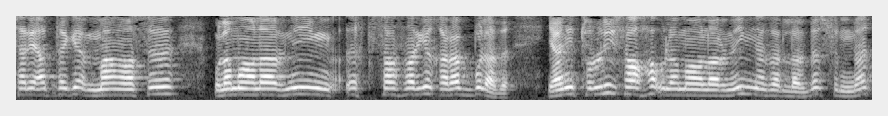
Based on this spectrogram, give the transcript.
shariatdagi ma'nosi ulamolarning ixtisoslariga qarab bo'ladi. Ya'ni turli soha ulamolarining nazarlarida sunnat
